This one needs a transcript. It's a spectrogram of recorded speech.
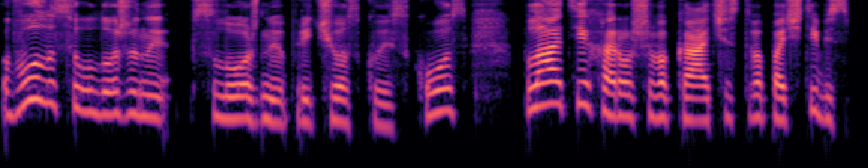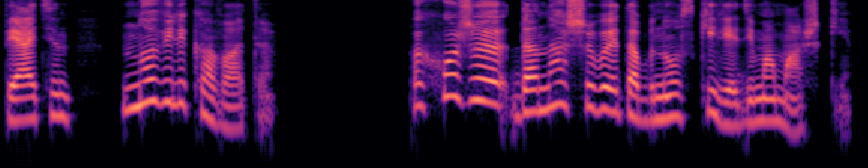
волосы уложены в сложную прическу из кос, платье хорошего качества, почти без пятен, но великовато. Похоже, донашивает обноски леди Мамашки.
